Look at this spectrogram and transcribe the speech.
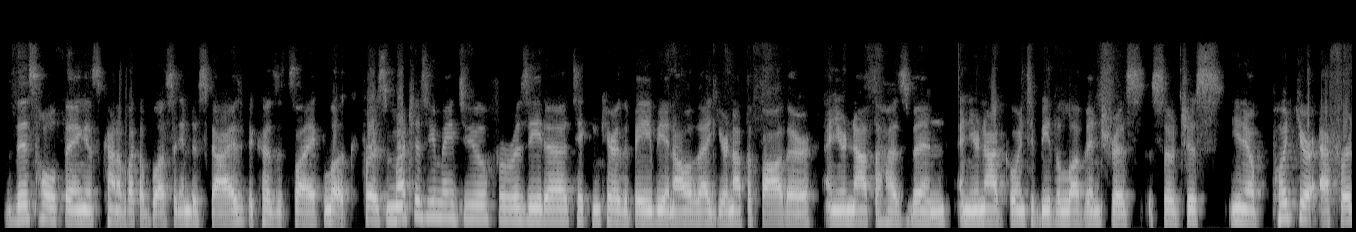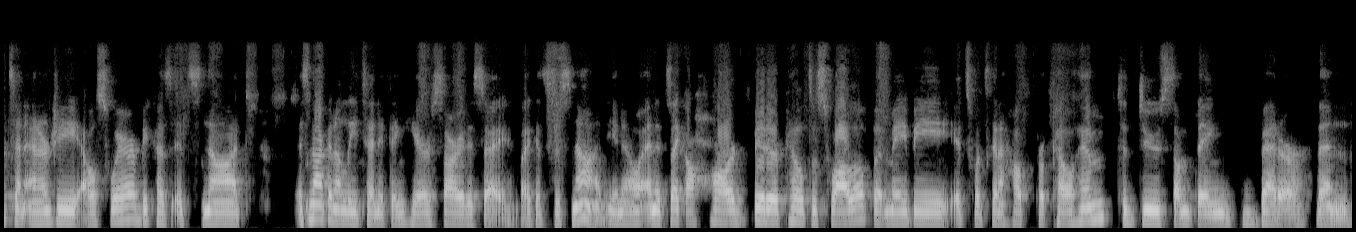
this whole thing is kind of like a blessing in disguise because it's like, look, for as much as you may do for Rosita, taking care of the baby and all of that, you're not the father and you're not the husband and you're not going to be the love interest. So just, you know, put your efforts and energy elsewhere because it's not it's not going to lead to anything here sorry to say like it's just not you know and it's like a hard bitter pill to swallow but maybe it's what's going to help propel him to do something better than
